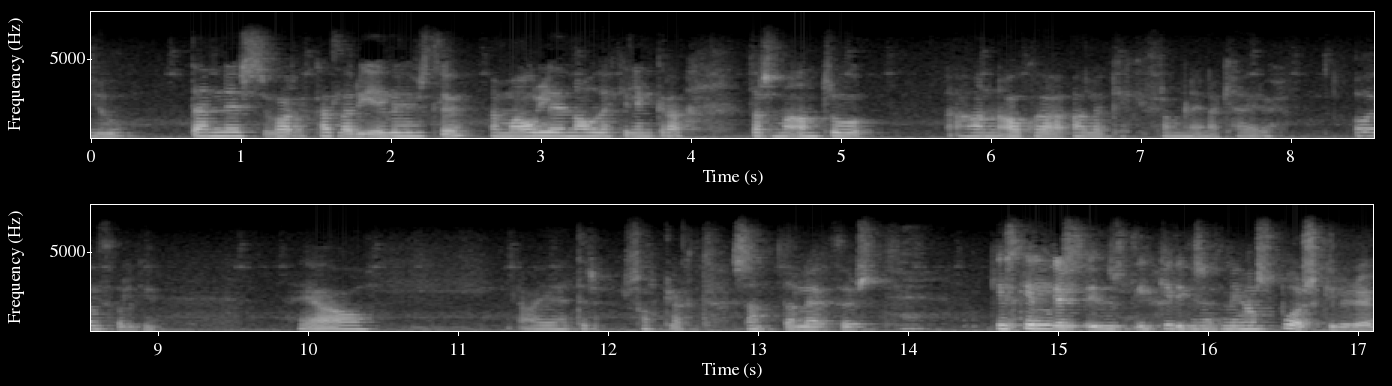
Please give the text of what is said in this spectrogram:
Já. Dennis var kallar í yfirheyslu en málið náði ekki lengra þar sem að Andrew hann ákvaða að leggja ekki fram neina kæru. Ó, ég þvól ekki. Já, já ég, þetta er sorglegt. Samt alveg, þú veist. Ég skil, Ég, ég, ég get ekki sett mig í hans spór, skilur þú?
